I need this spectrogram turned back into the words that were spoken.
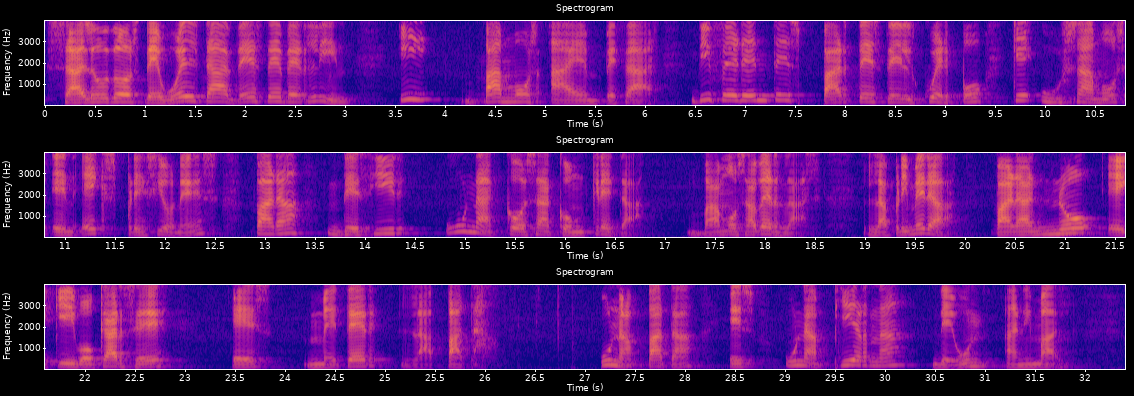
Saludos de vuelta desde Berlín. Y vamos a empezar. Diferentes partes del cuerpo que usamos en expresiones para decir una cosa concreta. Vamos a verlas. La primera, para no equivocarse es meter la pata. Una pata es una pierna de un animal.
